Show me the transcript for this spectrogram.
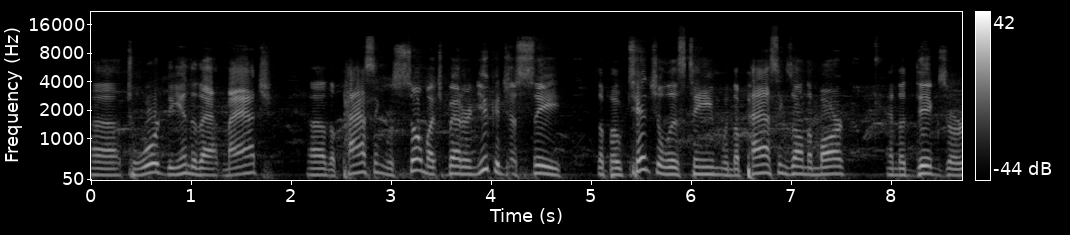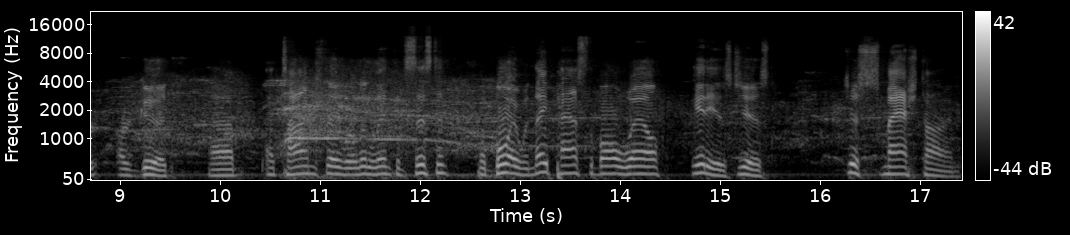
uh, toward the end of that match. Uh, the passing was so much better, and you could just see the potential this team when the passing's on the mark and the digs are, are good. Uh, At times they were a little inconsistent, but boy, when they pass the ball well, it is just just smash time.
